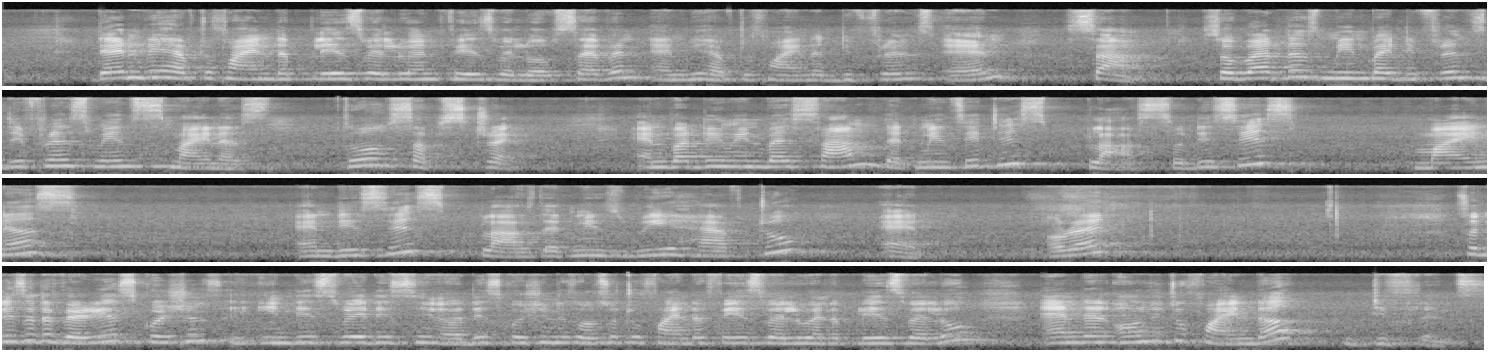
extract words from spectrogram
Then we have to find the place value and face value of 7 and we have to find the difference and sum. So what does mean by difference? Difference means minus. So subtract. And what do you mean by sum? That means it is plus. So this is minus and this is plus that means we have to add all right so these are the various questions in this way this uh, this question is also to find the face value and the place value and then only to find the difference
